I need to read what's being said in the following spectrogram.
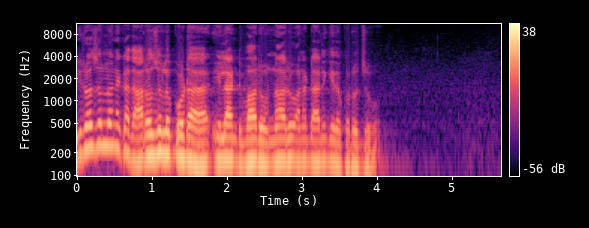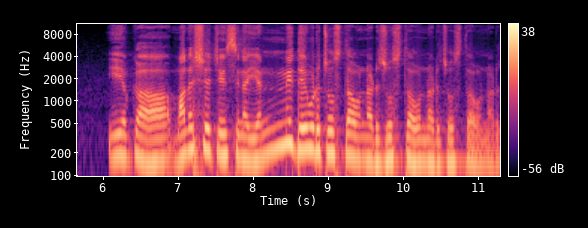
ఈ రోజుల్లోనే కదా ఆ రోజుల్లో కూడా ఇలాంటి వారు ఉన్నారు అనడానికి ఇది ఒక రుజువు ఈ యొక్క మనస్సు చేసిన ఎన్ని దేవుడు చూస్తూ ఉన్నాడు చూస్తూ ఉన్నాడు చూస్తూ ఉన్నాడు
